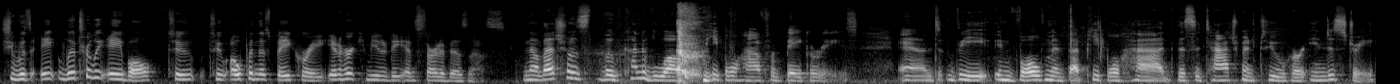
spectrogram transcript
she was a- literally able to to open this bakery in her community and start a business. Now that shows the kind of love people have for bakeries and the involvement that people had, this attachment to her industry.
